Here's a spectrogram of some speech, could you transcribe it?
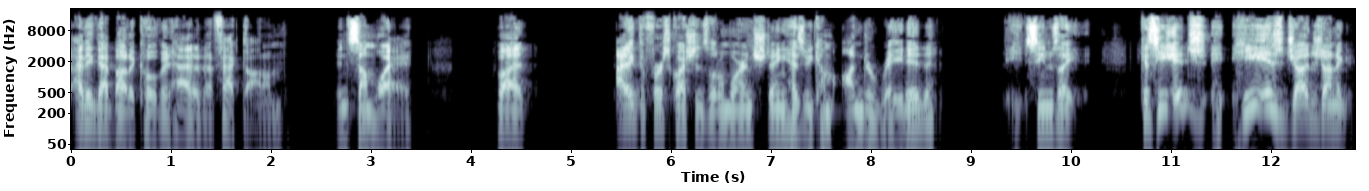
I think that bout of COVID had an effect on him in some way, but I think the first question is a little more interesting. Has he become underrated? It seems like because he is he is judged on a.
